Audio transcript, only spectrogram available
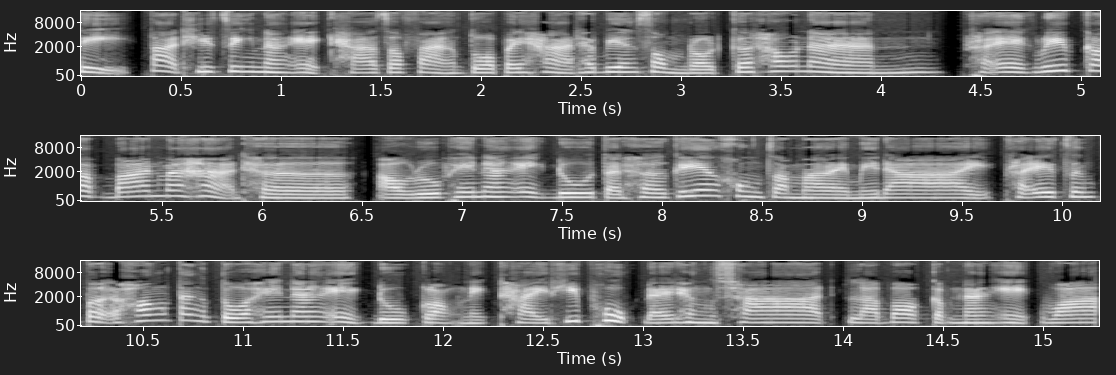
สิ แต่ที่จริงนางเอกแค่จะแฝงตัวไปหาทะเบียนสมรสก็เท่านั้น พระเอกรีบกลับบ้านมาหาเธอ เอารูปให้นางเอกดู แต่เธอก็ยังคงจำอะไรไม่ได้ พระเอกจึงเปิดห้องแต่งตัวให้นางเอกดูกล่องเนกไทที่ผูกได้ทั้งชาติ และบอกกับนางเอกว่า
